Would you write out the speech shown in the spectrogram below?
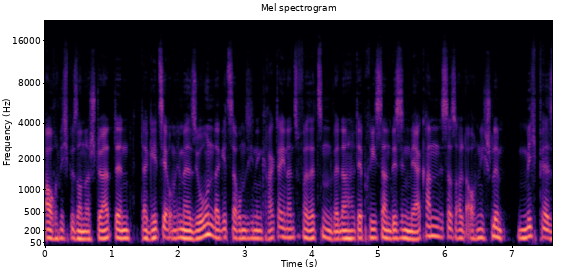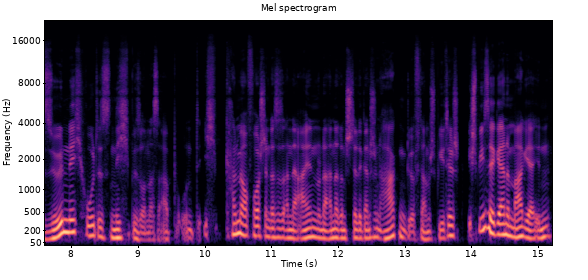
auch nicht besonders stört, denn da geht es ja um Immersion, da geht es darum, sich in den Charakter hineinzuversetzen und wenn dann halt der Priester ein bisschen mehr kann, ist das halt auch nicht schlimm. Mich persönlich holt es nicht besonders ab und ich kann mir auch vorstellen, dass es an der einen oder anderen Stelle ganz schön haken dürfte am Spieltisch. Ich spiele sehr gerne MagierInnen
